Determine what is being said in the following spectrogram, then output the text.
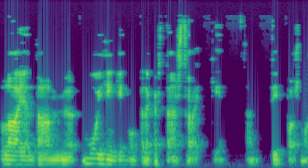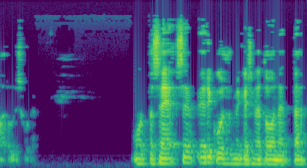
laajentaa my- muihinkin kuin pelkästään Strikeen tämän tippausmahdollisuuden. Mutta se, se erikoisuus, mikä siinä on, että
